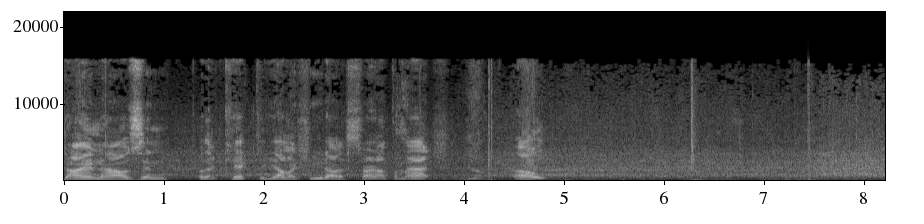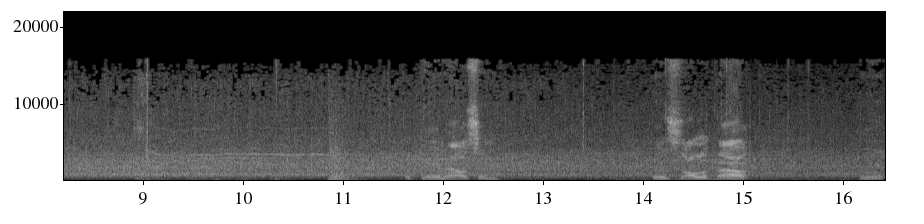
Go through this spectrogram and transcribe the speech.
Danhausen with a kick to Yamashita starting out the match. Oh! But Danhausen knows all about, or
